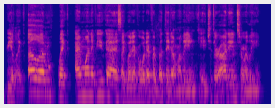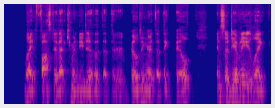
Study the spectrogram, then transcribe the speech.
be like, oh, I'm like I'm one of you guys, like whatever, whatever, but they don't really engage with their audience and really like foster that community that, that they're building or that they built. And so do you have any like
